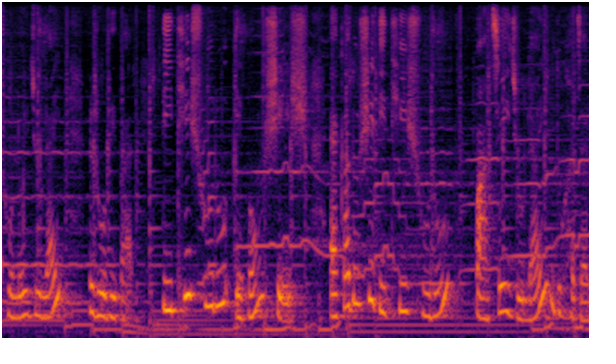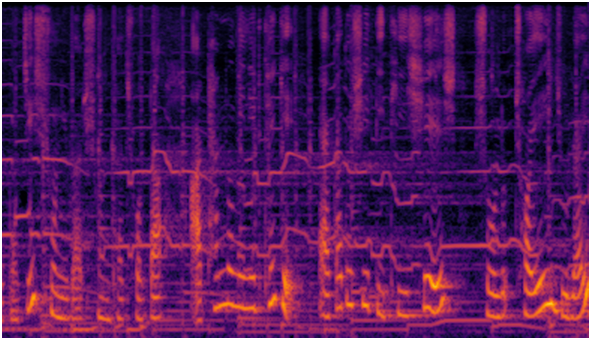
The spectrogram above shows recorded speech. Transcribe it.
ষোলোই জুলাই, রবিবার। তিথি শুরু এবং শেষ। একাদশী তিথি শুরু পাঁচই জুলাই দু হাজার পঁচিশ, শনিবার সন্ধ্যা ছটা আটান্ন মিনিট থেকে। একাদশী তিথি শেষ ষোলো, ছয়ই জুলাই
